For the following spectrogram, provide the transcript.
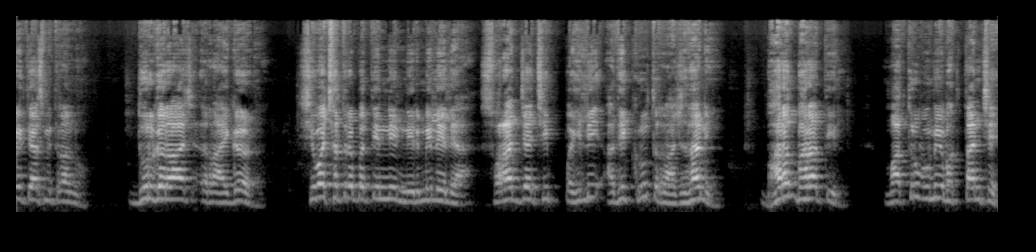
इतिहास मित्रांनो. दुर्गराज रायगड शिवछत्रपतींनी निर्मिलेल्या स्वराज्याची पहिली अधिकृत राजधानी भारतभरातील मातृभूमी भक्तांचे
